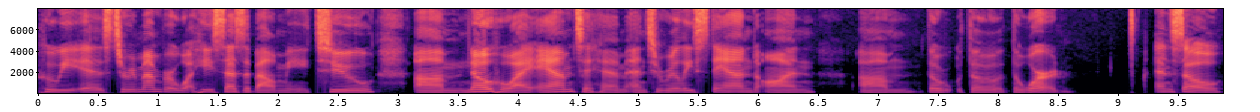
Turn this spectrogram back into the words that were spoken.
who He is, to remember what He says about me, to um, know who I am to Him, and to really stand on um, the, the, the Word. And so,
